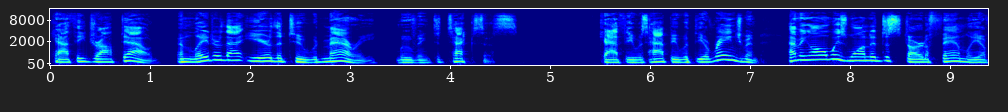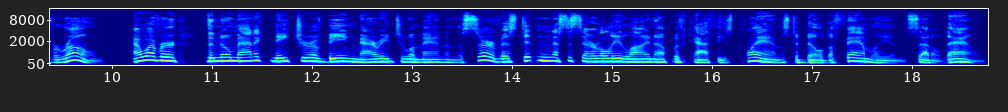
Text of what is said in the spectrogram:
Kathy dropped out and later that year the two would marry, moving to Texas. Kathy was happy with the arrangement, having always wanted to start a family of her own. However, the nomadic nature of being married to a man in the service didn't necessarily line up with Kathy's plans to build a family and settle down.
